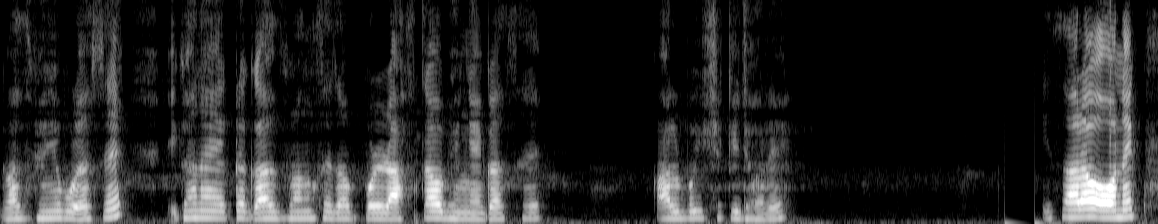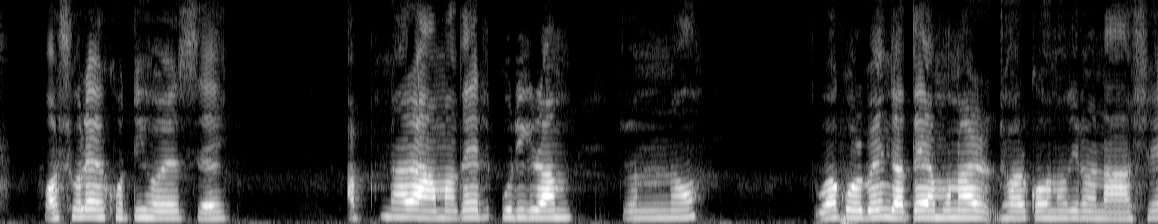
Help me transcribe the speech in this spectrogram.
গাছ ভেঙে পড়ে আছে। এখানে একটা গাছ ভাঙছে, তারপরে রাস্তাও ভেঙে গেছে। কালবৈশাখী ঝড়ে। এছাড়াও অনেক ফসলের ক্ষতি হয়েছে। আপনারা আমাদের কুড়িগ্রাম জন্য দোয়া করবেন যাতে এমন আর ঝড় কোনোদিনও না আসে।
